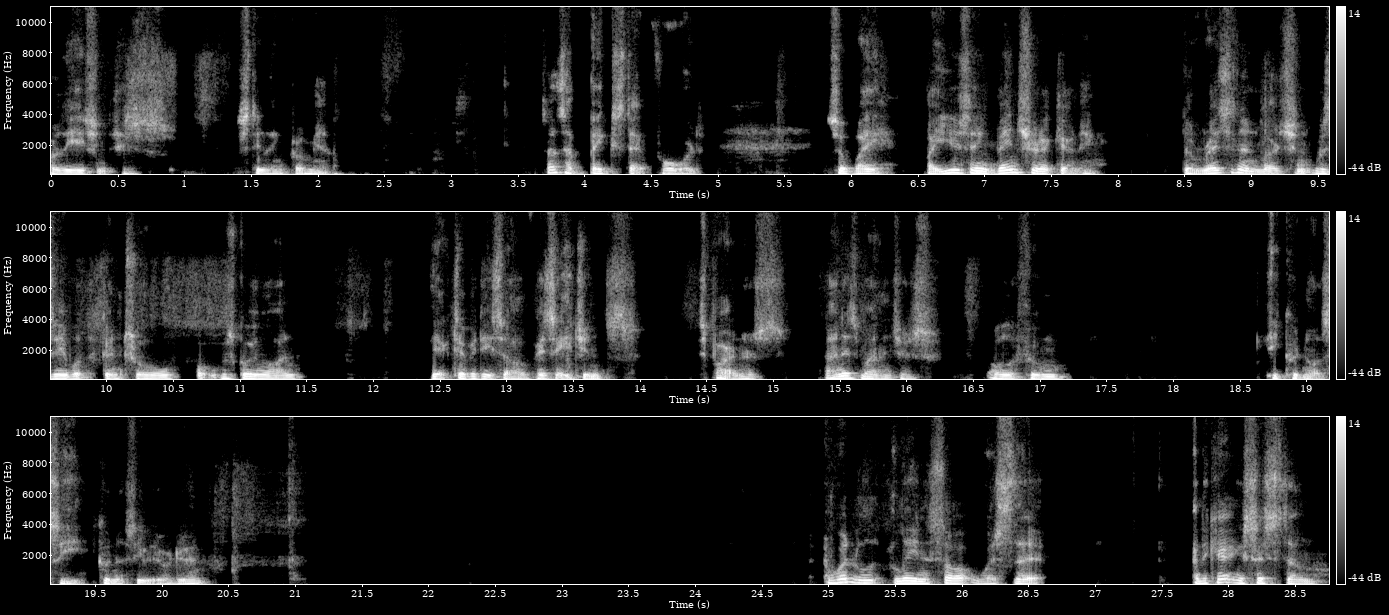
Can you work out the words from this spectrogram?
or the agent is stealing from you. So that's a big step forward. So by, by using venture accounting, the resident merchant was able to control what was going on the activities of his agents, his partners, and his managers, all of whom he could not see, he could not see what they were doing. And what Lane thought was that an accounting system,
